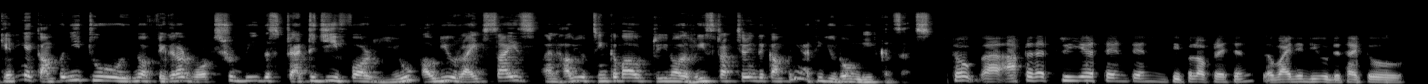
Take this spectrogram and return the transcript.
getting a company to you know figure out what should be the strategy for you. How do you right size and how you think about you know restructuring the company? I think you don't need consultants. So uh, after that three year stint in people operations, uh, why did you decide to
